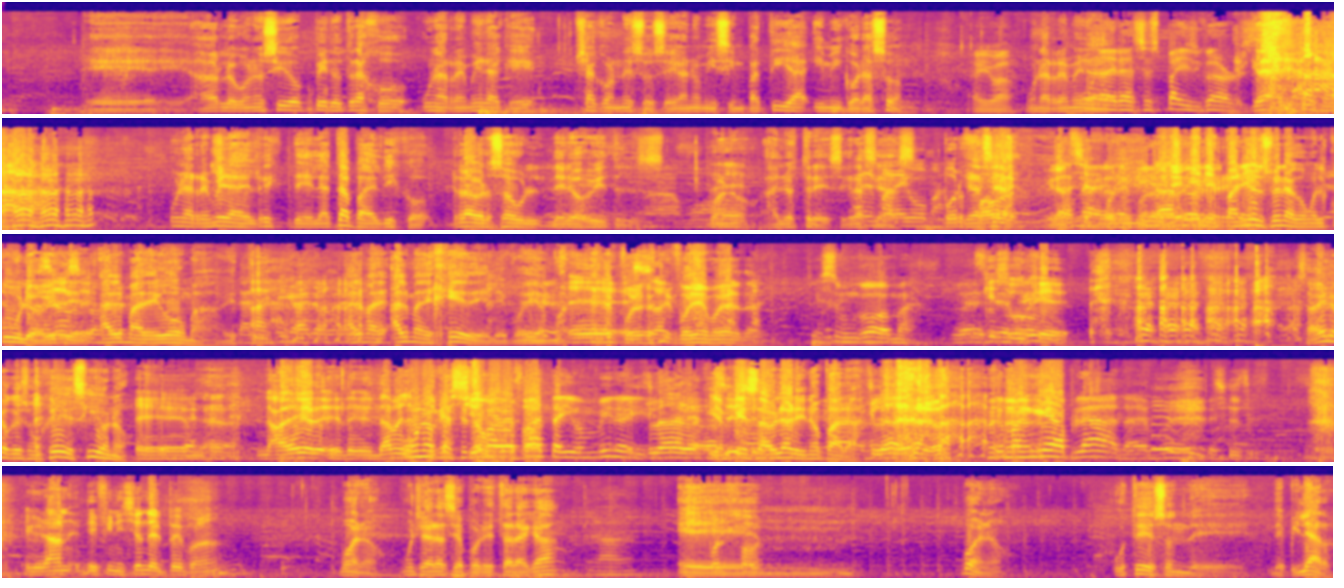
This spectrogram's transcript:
eh, haberlo conocido, pero trajo una remera que ya con eso se ganó mi simpatía y mi corazón. Ahí va. Una remera Una de las Spice Girls. Claro. Una remera del, ri- de la tapa del disco Rubber Soul de los Beatles. Bueno, a los tres, gracias. Alma de goma. por Gracias. favor Gracias, gracias. En, en español suena como el culo, ¿viste? Alma de goma. Alma, de, alma de Gede le podían poner. Eh, le poner. Es un goma. ¿Qué es un G? ¿Sabés lo que es un Gede, sí o no? Eh, a ver eh, dame la Uno que se explicación toma dos pastas y un vino y, Claro. Y sí. empieza a hablar y no para. claro te manguea plata después. Sí, sí. gran definición del Pepo ¿no? Bueno, muchas gracias por estar acá. Eh, Por favor. Bueno, ustedes son de, de Pilar.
